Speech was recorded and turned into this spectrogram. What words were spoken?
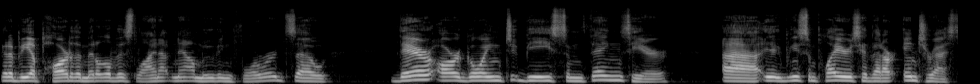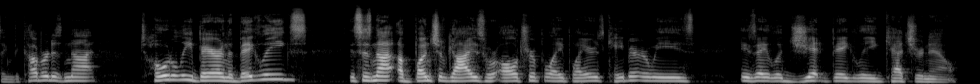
Going to be a part of the middle of this lineup now moving forward. So there are going to be some things here. Uh, some players here that are interesting. The cupboard is not totally bare in the big leagues. This is not a bunch of guys who are all AAA players. Keibert Ruiz is a legit big league catcher now.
